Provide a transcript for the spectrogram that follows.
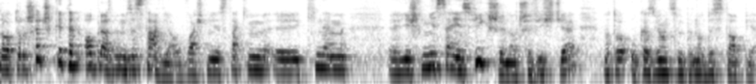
to troszeczkę ten obraz bym zestawiał właśnie z takim kinem E, jeśli nie science fiction oczywiście, no to ukazującym pewną dystopię,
